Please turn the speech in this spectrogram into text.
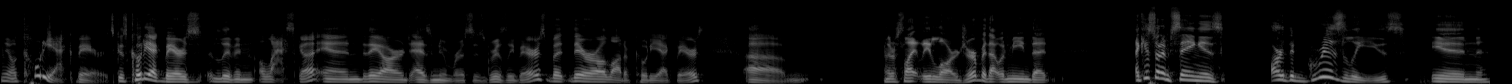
you know Kodiak bears? Because Kodiak bears live in Alaska, and they aren't as numerous as grizzly bears, but there are a lot of Kodiak bears. Um, they're slightly larger, but that would mean that. I guess what I'm saying is, are the grizzlies in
